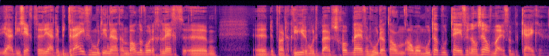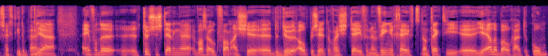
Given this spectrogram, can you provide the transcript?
ja, die zegt, ja, de bedrijven moeten inderdaad aan banden worden gelegd... Um, uh, de particulieren moeten buiten schot blijven. En hoe dat dan allemaal moet, dat moet Teven dan zelf maar even bekijken, zegt hij erbij. Ja, een van de uh, tussenstellingen was ook van... als je eh, de deur openzet of als je Teven een vinger geeft... dan trekt hij eh, je elleboog uit de kom.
